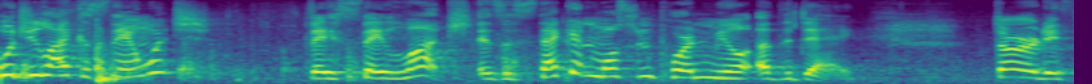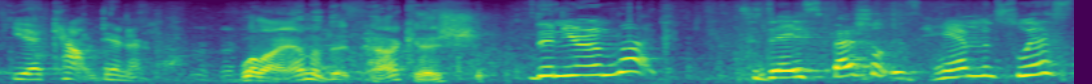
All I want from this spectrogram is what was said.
Would you like a sandwich? They say lunch is the second most important meal of the day. Third if you count dinner. Well, I am a bit peckish. Then you're in luck. Today's special is ham and Swiss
